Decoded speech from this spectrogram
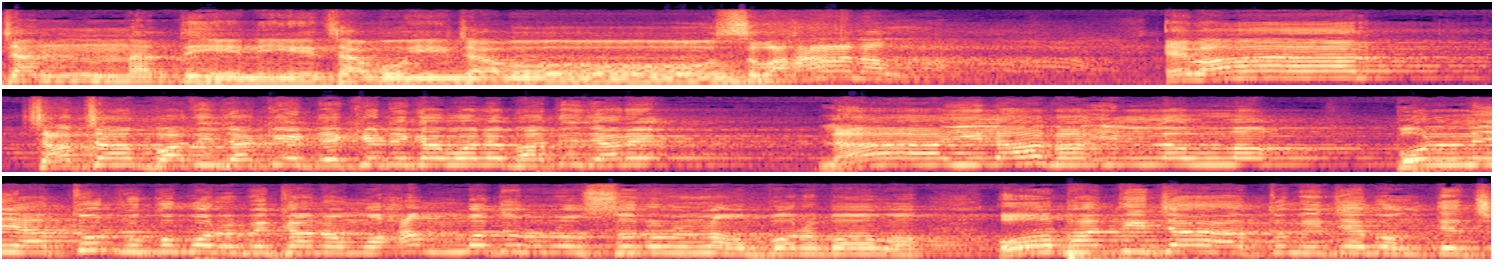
জান্নাতে নিয়ে যাবই যাব। সুবহানাল্লাহ। এবার চাচা ভাতিজাকে ডেকে ডেকে বলে ভাতিজারে পড়লে এতটুকু পড়বে কেন? মোহাম্মদুর রসুল্লাহ পড়ব ও ভাতিজা, তুমি যে বলতেছ,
